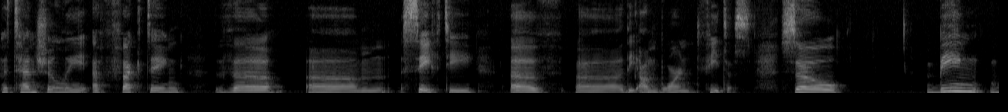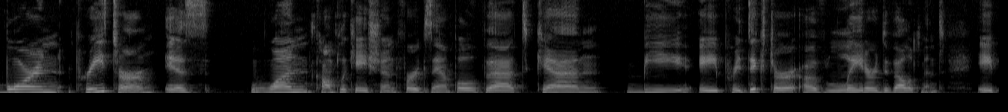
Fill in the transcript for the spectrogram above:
potentially affecting the um, safety of uh, the unborn fetus. So, being born preterm is one complication, for example, that can be a predictor of later development. A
